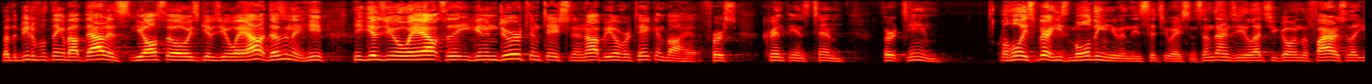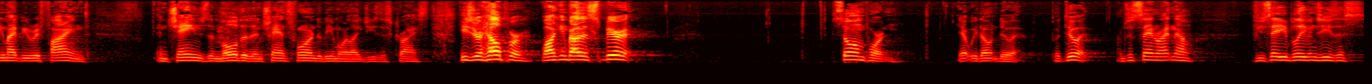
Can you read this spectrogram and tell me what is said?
But the beautiful thing about that is he also always gives you a way out, doesn't he? He, he gives you a way out so that you can endure temptation and not be overtaken by it. 1 Corinthians 10 13. The Holy Spirit, He's molding you in these situations. Sometimes He lets you go in the fire so that you might be refined and changed and molded and transformed to be more like Jesus Christ. He's your helper, walking by the Spirit. So important. Yet we don't do it. But do it. I'm just saying right now. If you say you believe in Jesus,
